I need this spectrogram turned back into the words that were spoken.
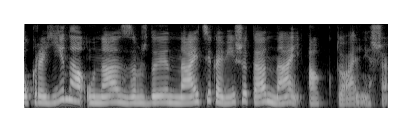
Україна. У нас завжди найцікавіше та найактуальніше.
